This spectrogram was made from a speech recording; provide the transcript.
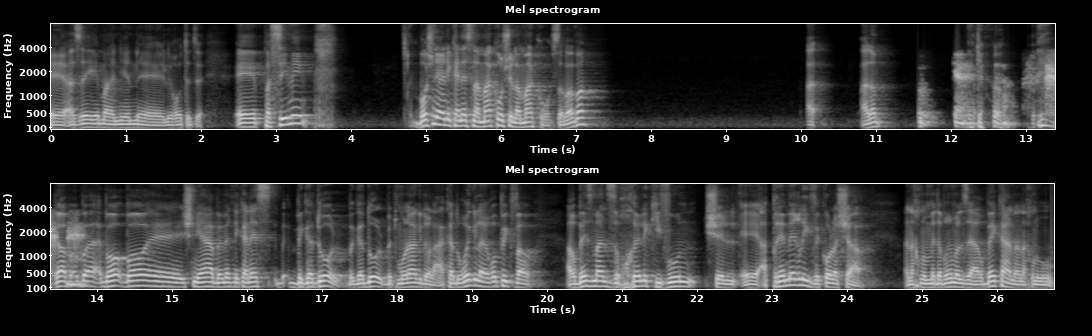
אה, אז זה יהיה מעניין לראות את זה. פסימי, בוא שנייה ניכנס למקרו של המקרו, סבבה? אדם? כן. לא, בוא אה, שנייה באמת ניכנס בגדול, בגדול, בתמונה גדולה. הכדורגל האירופי כבר הרבה זמן זוכה לכיוון של אה, הפרמייר ליג וכל השאר. אנחנו מדברים על זה הרבה כאן, אנחנו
